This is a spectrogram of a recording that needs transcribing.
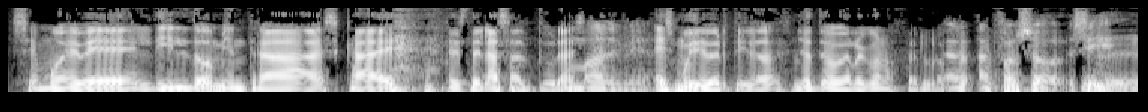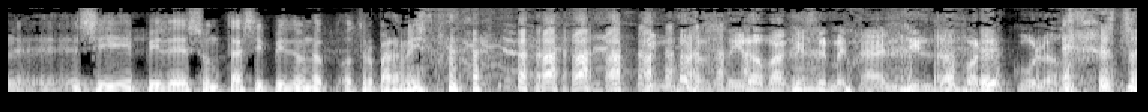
se mueve el dildo mientras cae desde las alturas. Madre mía. Es muy divertido, yo tengo que reconocerlo. Al- Alfonso, si, eh, si pides un taxi, pide uno, otro para mí. Y Manciroba que se meta el dildo por el culo. esto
